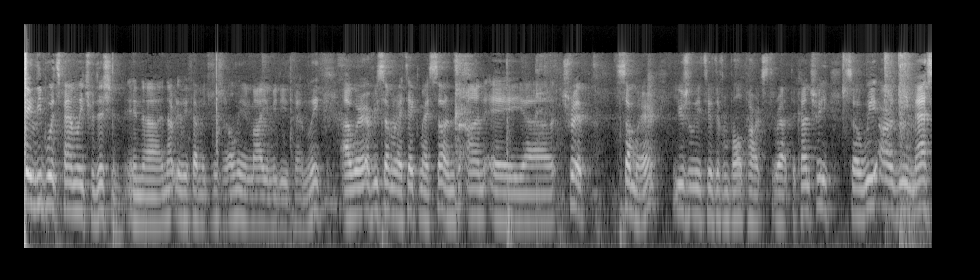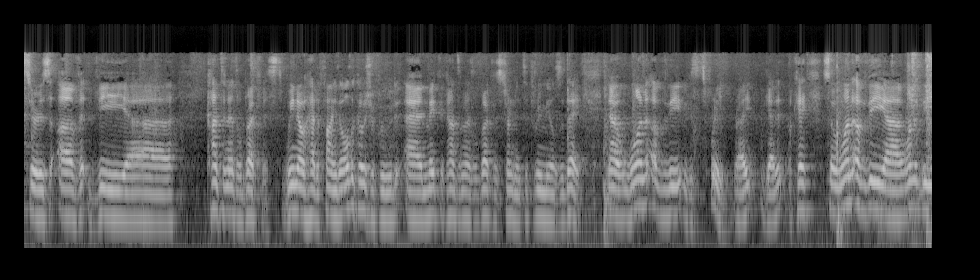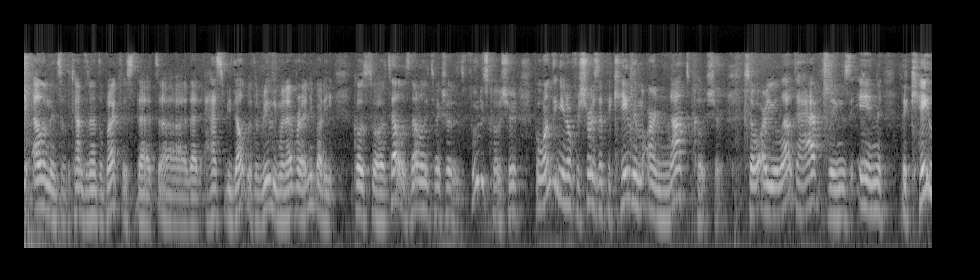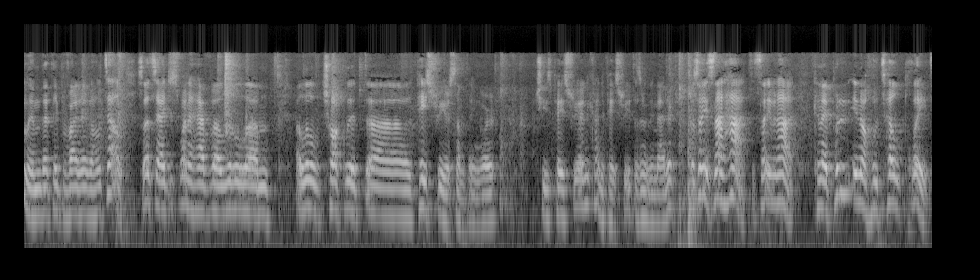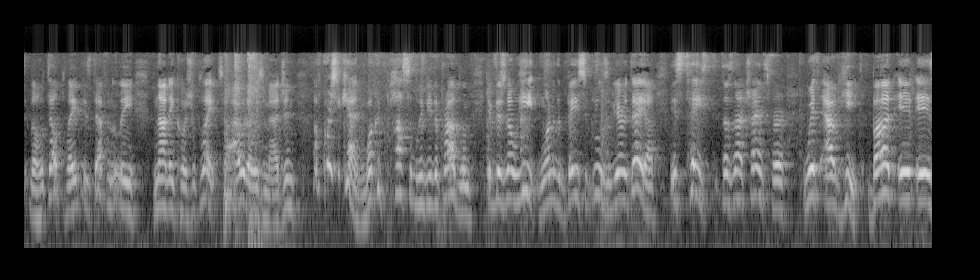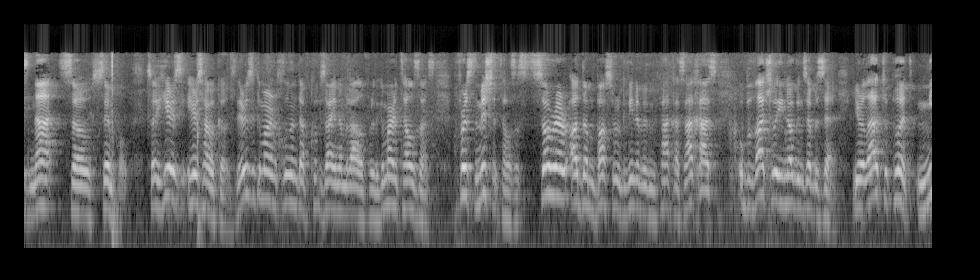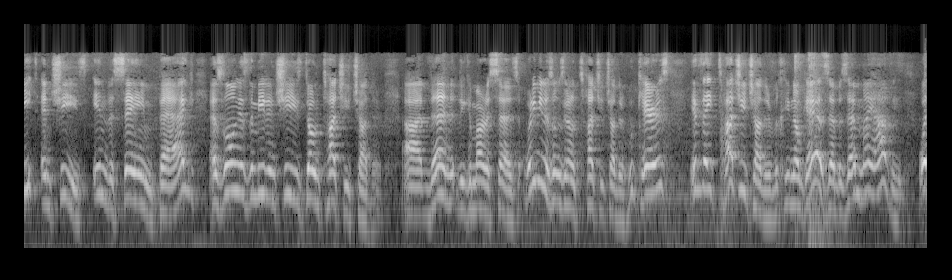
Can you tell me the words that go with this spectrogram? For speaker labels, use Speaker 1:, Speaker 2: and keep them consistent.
Speaker 1: a Leibowitz family tradition, in uh, not really a family tradition, only in my immediate family, uh, where every summer I take my sons on a uh, trip somewhere, usually to different ballparks throughout the country. So we are the masters of the uh, continental breakfast. We know how to find all the kosher food and make the continental breakfast turn into three meals a day. Now, one of the because it's free, right? Get it? Okay. So one of the uh, one of the elements of the continental breakfast that uh, that has to be dealt with, really, whenever anybody goes to a hotel, is not only to make sure that the food is kosher, but one thing you know for sure is that the kalim are not kosher. So, are you allowed to have things in the kalim that they provide at a hotel? So, let's say I just want to have a little. Um, a little chocolate uh, pastry or something, or cheese pastry, any kind of pastry, it doesn't really matter. But something it's not hot, it's not even hot. Can I put it in a hotel plate? The hotel plate is definitely not a kosher plate. So I would always imagine, of course you can. What could possibly be the problem if there's no heat? One of the basic rules of Yoreh De'ah is taste does not transfer without heat. But it is not so simple. So here's here's how it goes. There is a Gemara in Chulin Daf Kuv Zayin Aleph where the Gemara tells us. First, the Mishnah tells us Sorer Adam Basur Gvina b'Mipachas Achas. You're allowed to put meat and cheese in the same bag as long as the meat and cheese don't touch each other. Uh, then the Gemara says, What do you mean as long as they don't touch each other? Who cares? If they touch each other, what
